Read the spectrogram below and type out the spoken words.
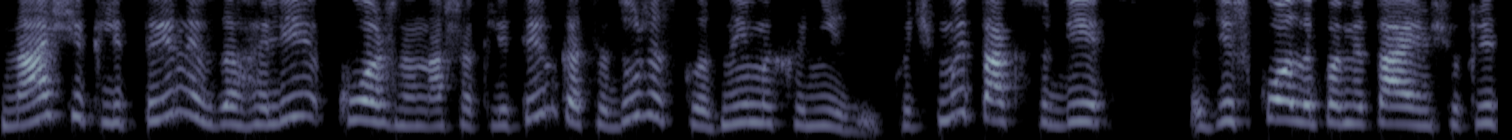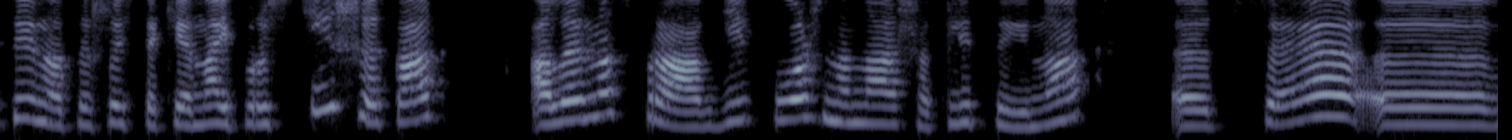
Наші клітини, взагалі, кожна наша клітинка це дуже складний механізм. Хоч ми так собі зі школи пам'ятаємо, що клітина це щось таке найпростіше, так? Але насправді кожна наша клітина е, це е,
